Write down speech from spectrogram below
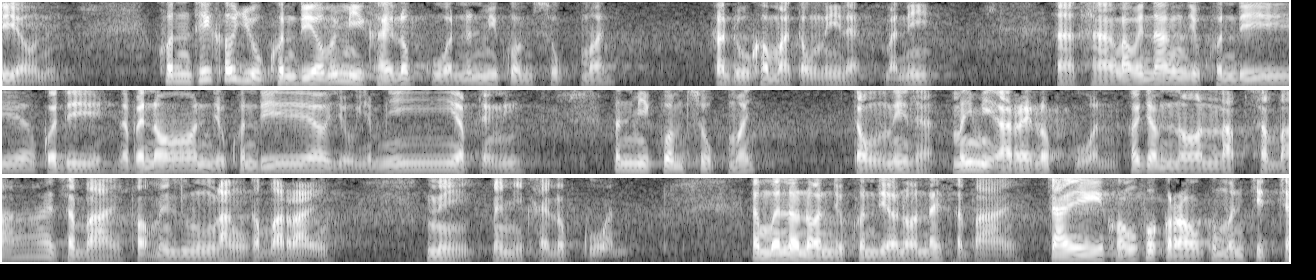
เดียวเนี่ยคนที่เขาอยู่คนเดียวไม่มีใครรบกวนนั้นมีความสุขไหม เอาดูเข้ามาตรงนี้แหละบัดนนี้หากเราไปนั่งอยู่คนเดียวก็ดีเราไปนอนอยู่คนเดียวอยู่เงียบๆอย่างนี้ มันมีความสุขไหมตรงนี้แหละ ไม่มีอะไรรบกวนเขาจะนอนหลับสบายสบาย เพราะไม่ลุงลังกับอะไร นี่ไม่มีใครรบกวนก็เหมือนเรานอนอยู่คนเดียวนอนได้สบาย ใจของพวกเราก็เหมือนจิตใจ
